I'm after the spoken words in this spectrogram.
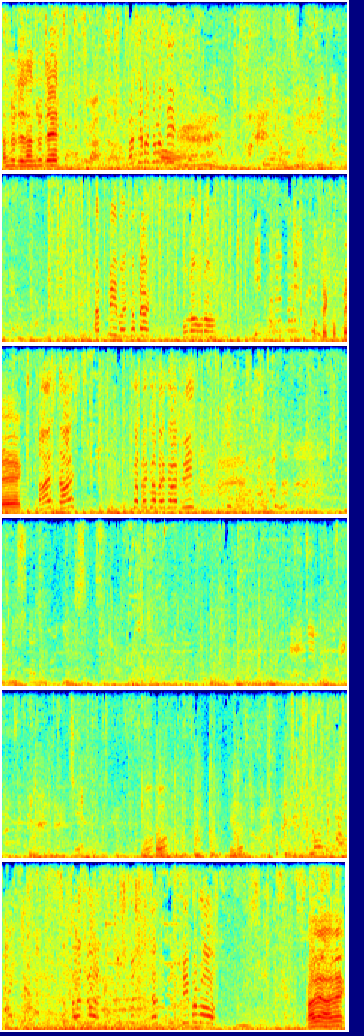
한조댓 한조댓 Mercy, mercy, mercy. FB, welcome back. Hold on, hold on. 코백 코백 Nice, nice. Come back, come back, come back. 리그? 나나 조심하시 나 리버버 아메 아메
